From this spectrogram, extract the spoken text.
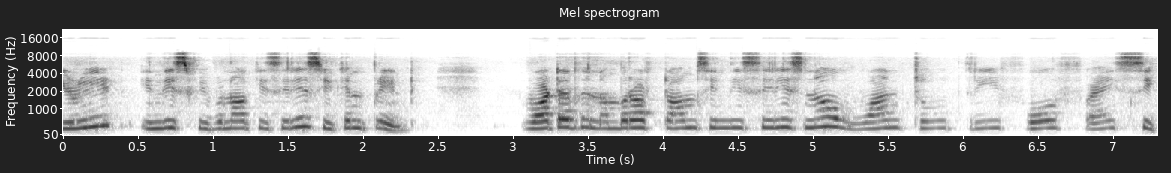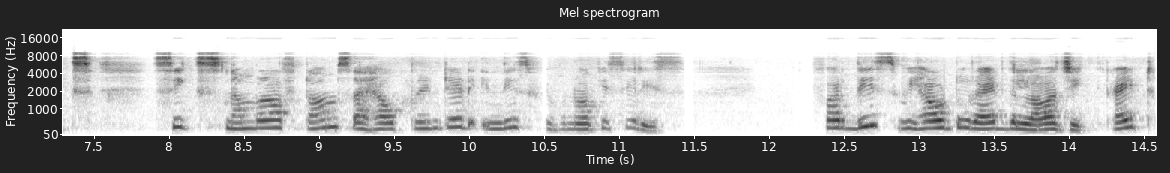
you read in this Fibonacci series you can print. What are the number of terms in this series now? 1 2 3 4 5 6 6 number of terms I have printed in this Fibonacci series. For this we have to write the logic, right?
